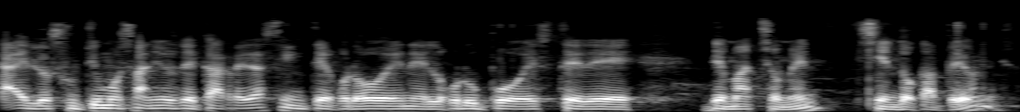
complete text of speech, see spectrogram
en los últimos años de carrera se integró en el grupo este de, de Macho Men, siendo campeones.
